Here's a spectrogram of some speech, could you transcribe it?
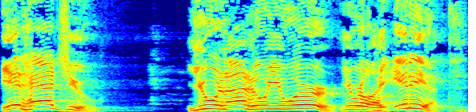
It had you. You were not who you were. You were like idiot.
